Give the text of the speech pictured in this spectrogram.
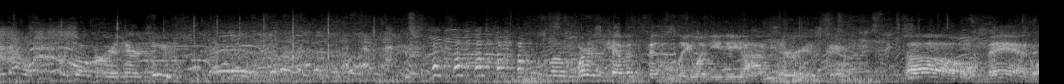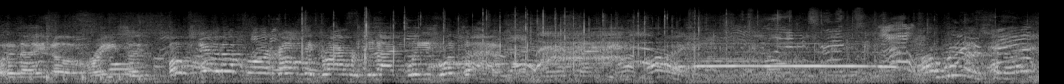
They got a super soaker in there too. Where's Kevin Finsley when you need I'm him? serious, man. Oh man, what a night of racing! Folks, give it up for our gauntlet drivers tonight, please. One time. Thank you. All right. Our winners tonight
